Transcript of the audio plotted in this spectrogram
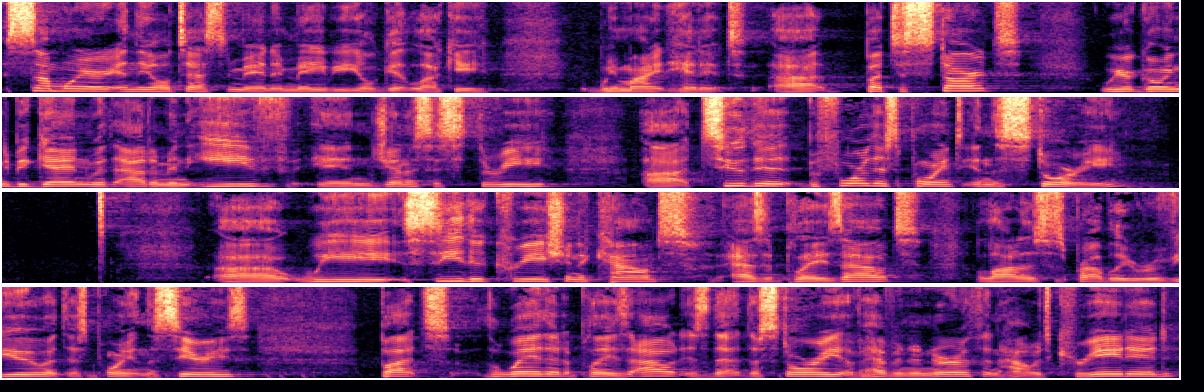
somewhere in the Old Testament, and maybe you'll get lucky. We might hit it. Uh, but to start, we are going to begin with Adam and Eve in Genesis 3. Uh, to the, before this point in the story, uh, we see the creation account as it plays out. A lot of this is probably review at this point in the series. But the way that it plays out is that the story of heaven and earth and how it's created,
